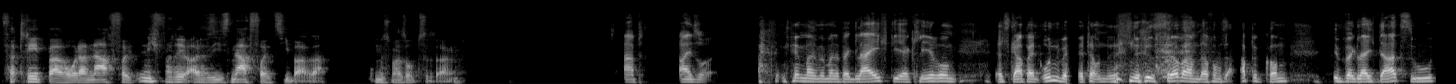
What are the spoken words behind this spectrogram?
vertretbarer oder nachvollziehbarer, nicht vertretbarer, also sie ist nachvollziehbarer, um es mal so zu sagen. Ab, also, wenn man, wenn man vergleicht, die Erklärung, es gab ein Unwetter und unsere Server haben davon was abbekommen, im Vergleich dazu,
